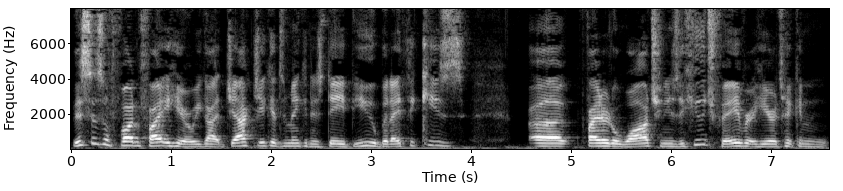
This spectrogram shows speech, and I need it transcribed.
This is a fun fight here. We got Jack Jenkins making his debut, but I think he's a fighter to watch, and he's a huge favorite here, taking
